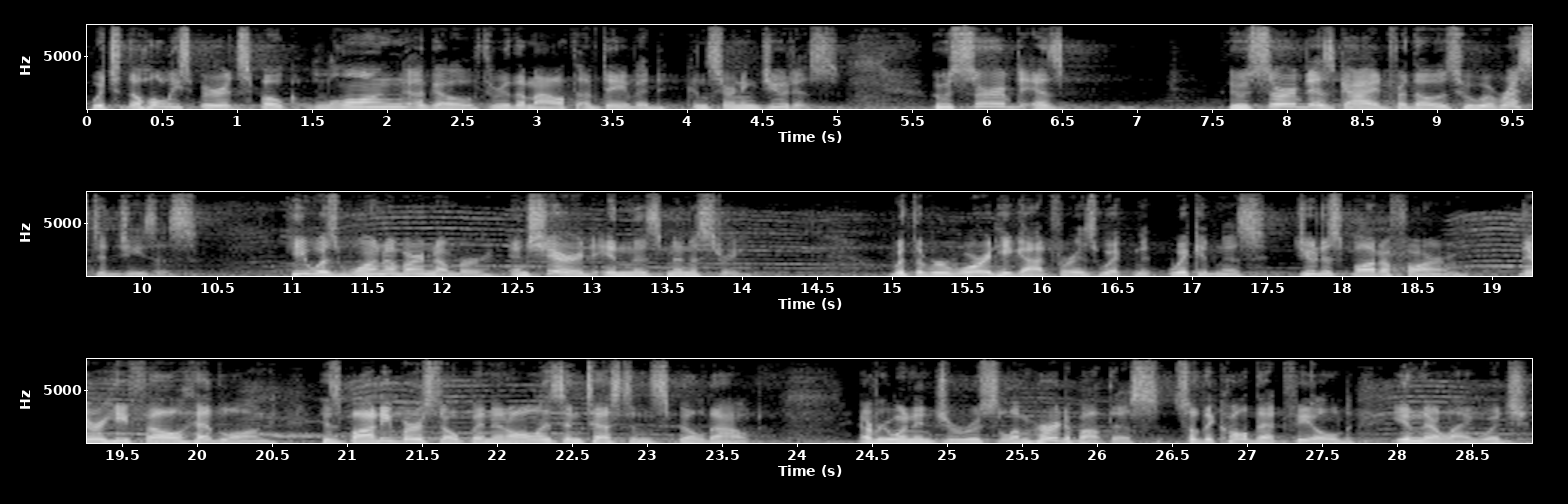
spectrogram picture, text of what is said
which the Holy Spirit spoke long ago through the mouth of David concerning Judas, who served as, who served as guide for those who arrested Jesus. He was one of our number and shared in this ministry. With the reward he got for his wickedness, Judas bought a farm. There he fell headlong. His body burst open, and all his intestines spilled out. Everyone in Jerusalem heard about this, so they called that field, in their language,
